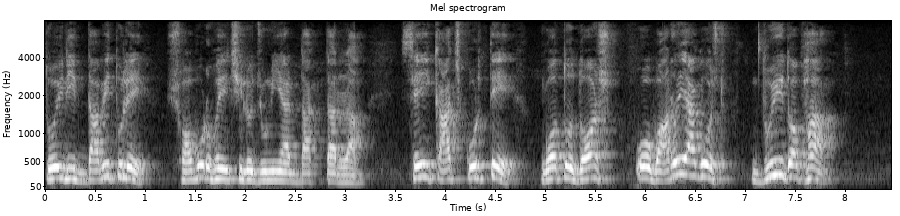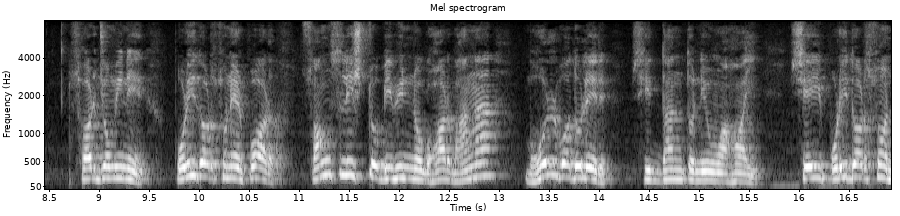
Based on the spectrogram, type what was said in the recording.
তৈরির দাবি তুলে সবর হয়েছিল জুনিয়র ডাক্তাররা। সেই কাজ করতে গত দশ ও বারোই আগস্ট দুই দফা সরজমিনে পরিদর্শনের পর সংশ্লিষ্ট বিভিন্ন ঘর ভাঙা, ভোল বদলের সিদ্ধান্ত নেওয়া হয়। সেই পরিদর্শন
